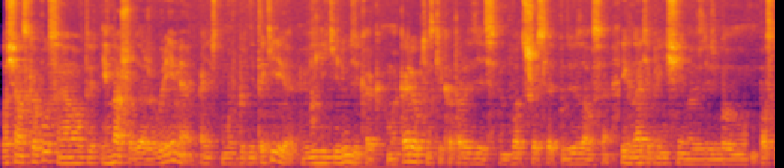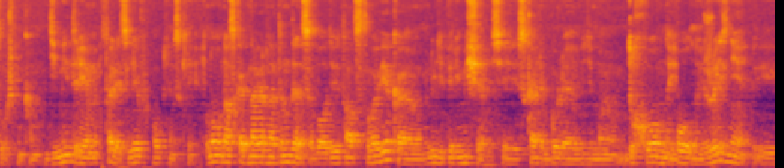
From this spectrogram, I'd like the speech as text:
Лощанская пустынь, она вот и в наше даже время, конечно, может быть, не такие великие люди, как Макарий Оптинский, который здесь 26 лет подвязался, Игнатий Бринчинов здесь был послушником, Дмитрием, старец Лев Оптинский. Ну, у нас, как, наверное, тенденция была 19 века, люди перемещались и искали более, видимо, духовной, полной жизни, и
